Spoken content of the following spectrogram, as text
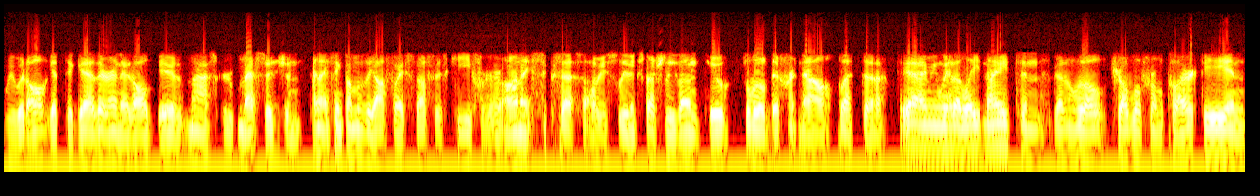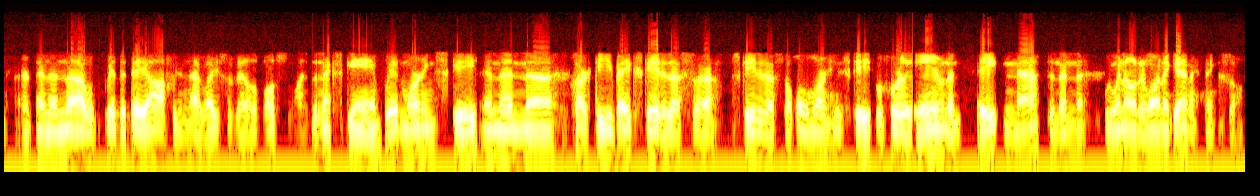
we would all get together and it'd all be a mass group message. And, and I think some of the off ice stuff is key for on ice success, obviously, and especially then too. It's a little different now, but uh, yeah, I mean, we had a late night and got in a little trouble from Clarky, and and then uh, we had the day off. We didn't have ice available. So the next game, we had morning skate, and then uh, Clarky bike skated us. Uh, skated us the whole morning skate before the game, and then ate and napped, and then we went out and won again. I think so.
